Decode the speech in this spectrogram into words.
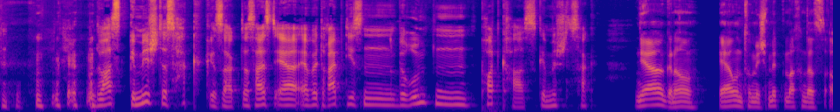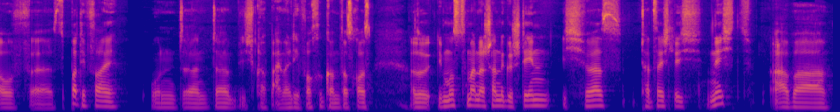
Und du hast gemischtes Hack gesagt. Das heißt, er, er betreibt diesen berühmten Podcast, gemischtes Hack. Ja, genau. Er und Tommy Schmidt machen das auf äh, Spotify. Und äh, da, ich glaube, einmal die Woche kommt das raus. Also ich muss zu meiner Schande gestehen, ich höre es tatsächlich nicht, aber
